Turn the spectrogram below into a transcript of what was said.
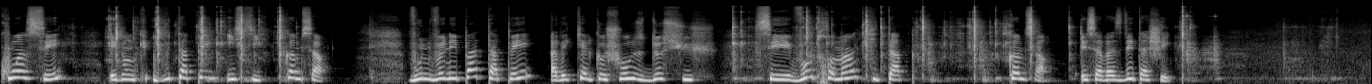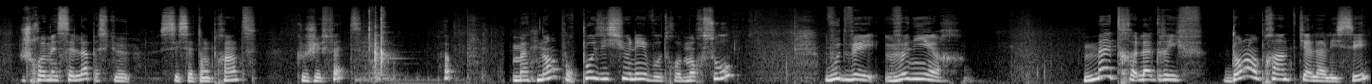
coincée. Et donc, vous tapez ici, comme ça. Vous ne venez pas taper avec quelque chose dessus. C'est votre main qui tape. Comme ça. Et ça va se détacher. Je remets celle-là parce que c'est cette empreinte que j'ai faite. Maintenant, pour positionner votre morceau, vous devez venir mettre la griffe dans l'empreinte qu'elle a laissée,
